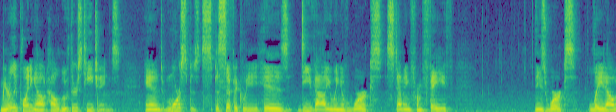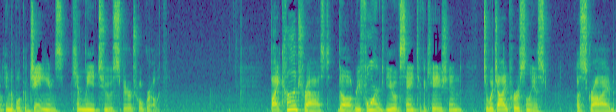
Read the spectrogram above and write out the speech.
merely pointing out how Luther's teachings, and more spe- specifically his devaluing of works stemming from faith, these works laid out in the book of James, can lead to spiritual growth. By contrast, the Reformed view of sanctification, to which I personally ascribe,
